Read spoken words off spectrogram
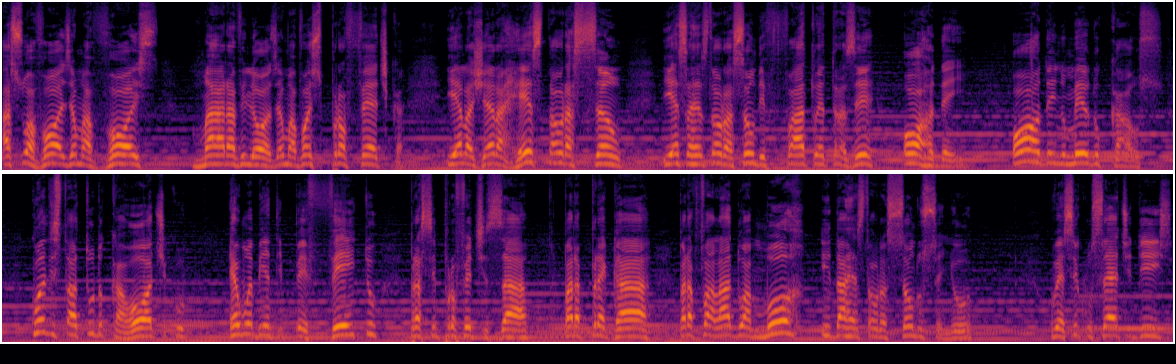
a sua voz é uma voz maravilhosa, é uma voz profética e ela gera restauração. E essa restauração de fato é trazer ordem, ordem no meio do caos. Quando está tudo caótico, é um ambiente perfeito para se profetizar, para pregar, para falar do amor e da restauração do Senhor. O versículo 7 diz:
